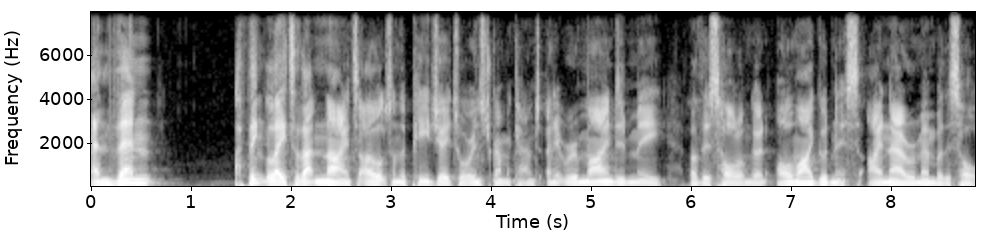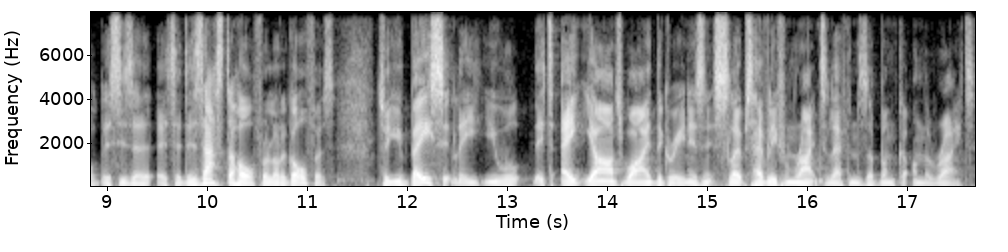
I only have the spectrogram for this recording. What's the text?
And then I think later that night, I looked on the PGA Tour Instagram account and it reminded me of this hole. I'm going, oh my goodness, I now remember this hole. This is a it's a disaster hole for a lot of golfers. So you basically you will it's eight yards wide the green is and it slopes heavily from right to left and there's a bunker on the right.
